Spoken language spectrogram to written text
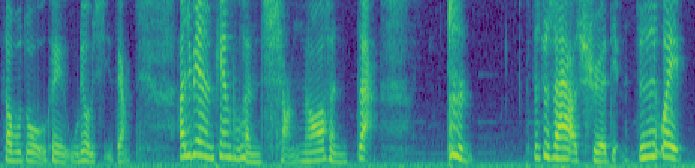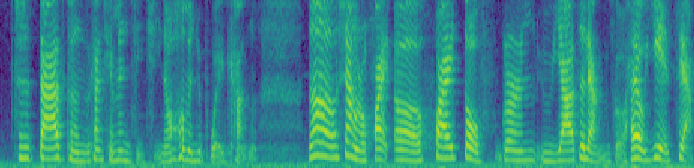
差不多可以五六集这样，它就变成篇幅很长，然后很大。这就是它的缺点，就是会就是大家可能只看前面几集，然后后面就不会看了。那像有坏呃坏豆腐跟雨鸭这两个，还有夜驾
